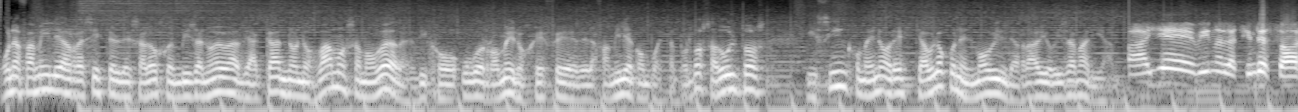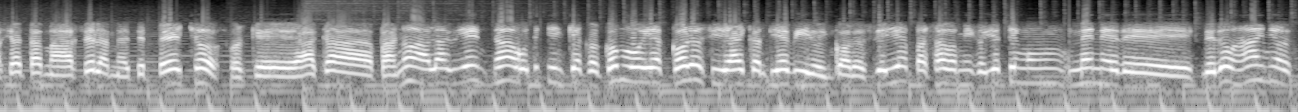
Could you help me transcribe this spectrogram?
Una familia resiste el desalojo en Villanueva, de acá no nos vamos a mover, dijo Hugo Romero, jefe de la familia compuesta por dos adultos y cinco menores que habló con el móvil de Radio Villa María. Ayer vino la ciencia social, está Marcela, mete pecho, porque acá, para no hablar bien, no, usted tiene que, ¿cómo voy a coro si hay cantidad de virus en coro? Si ya pasado, amigo, yo tengo un nene de, de dos años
